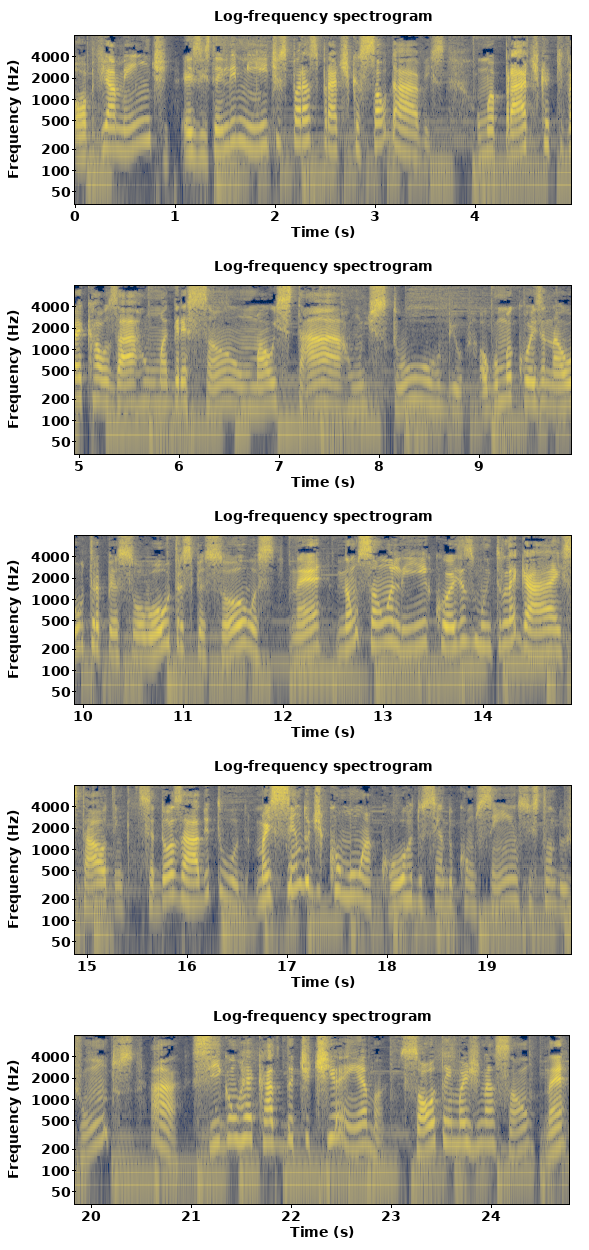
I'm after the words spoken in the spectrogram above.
Obviamente, existem limites para as práticas saudáveis. Uma prática que vai causar uma agressão, um mal-estar, um distúrbio, alguma coisa na outra pessoa ou outras pessoas, né? Não são ali coisas muito legais, tal, tem que ser dosado e tudo. Mas sendo de comum acordo, sendo consenso, estando juntos, ah, sigam o recado da titia Emma. Solta a imaginação, né?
